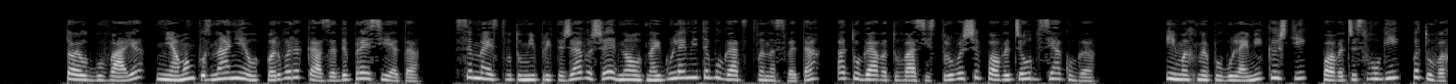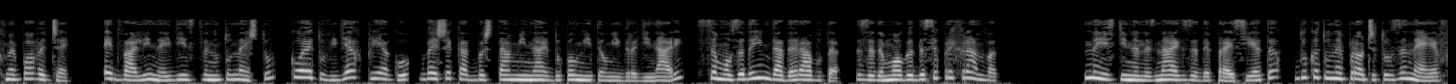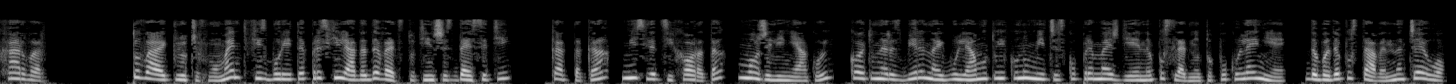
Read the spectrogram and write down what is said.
Той отговаря, нямам познание от първа ръка за депресията. Семейството ми притежаваше едно от най-големите богатства на света, а тогава това си струваше повече от всякога. Имахме по-големи къщи, повече слуги, пътувахме повече. Едва ли не единственото нещо, което видях пряко, беше как баща ми най допълнителни градинари, само за да им даде работа, за да могат да се прехранват. Наистина не знаех за депресията, докато не прочетох за нея в Харвард. Това е ключов момент в изборите през 1960. Как така, мислят си хората, може ли някой, който не разбира най-голямото економическо премеждие на последното поколение, да бъде поставен на чело?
